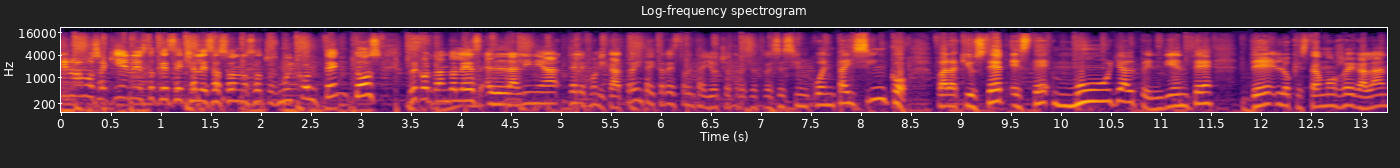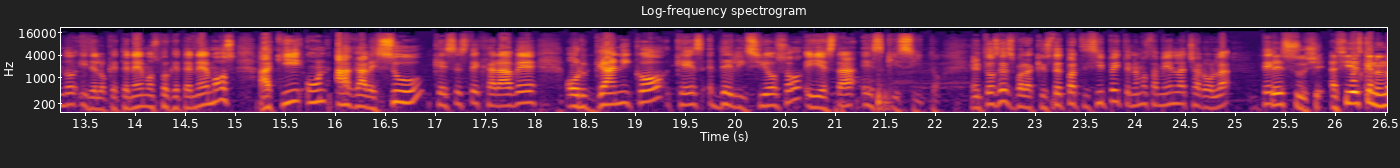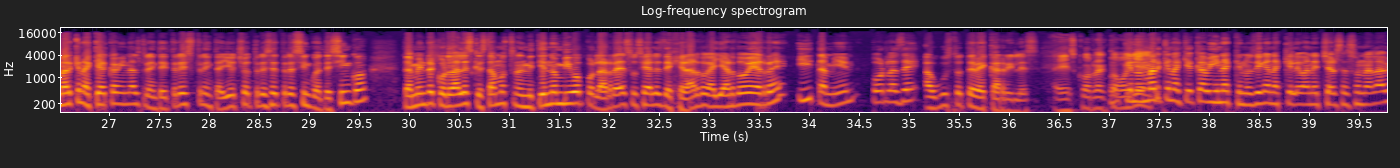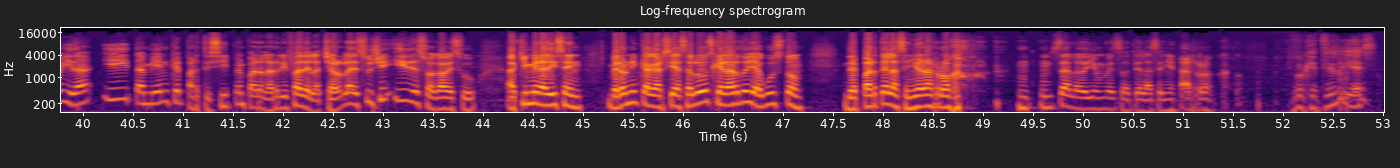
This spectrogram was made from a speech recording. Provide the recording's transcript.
Continuamos aquí en esto que es Échale Sazón. Nosotros muy contentos. Recordándoles la línea telefónica 33 38 13 13 55 para que usted esté muy al pendiente de lo que estamos regalando y de lo que tenemos. Porque tenemos aquí un agavesú, que es este jarabe orgánico que es delicioso y está exquisito. Entonces, para que usted participe, y tenemos también la charola de, sushi. Así es que nos marquen aquí a cabina al 33 38 13 13 55. También recordarles que estamos transmitiendo en vivo por las redes sociales de Gerardo Gallardo R y también por las de Augusto TV Carriles. Es correcto. que nos marquen aquí a cabina, que nos digan a qué le van a echar sazón a la vida y también que participen para la rifa de la charola de sushi y de su agave su. Aquí mira, dicen Verónica García, saludos Gerardo y Augusto, de parte de la señora Rojo. Un saludo y un besote a la señora Rojo. ¿Por qué te ríes?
